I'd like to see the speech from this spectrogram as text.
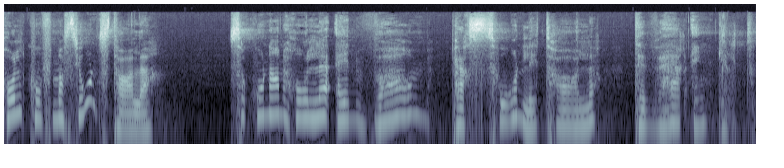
holdt konfirmasjonstale, så kunne han holde en varm personlig tale til hver enkelt.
